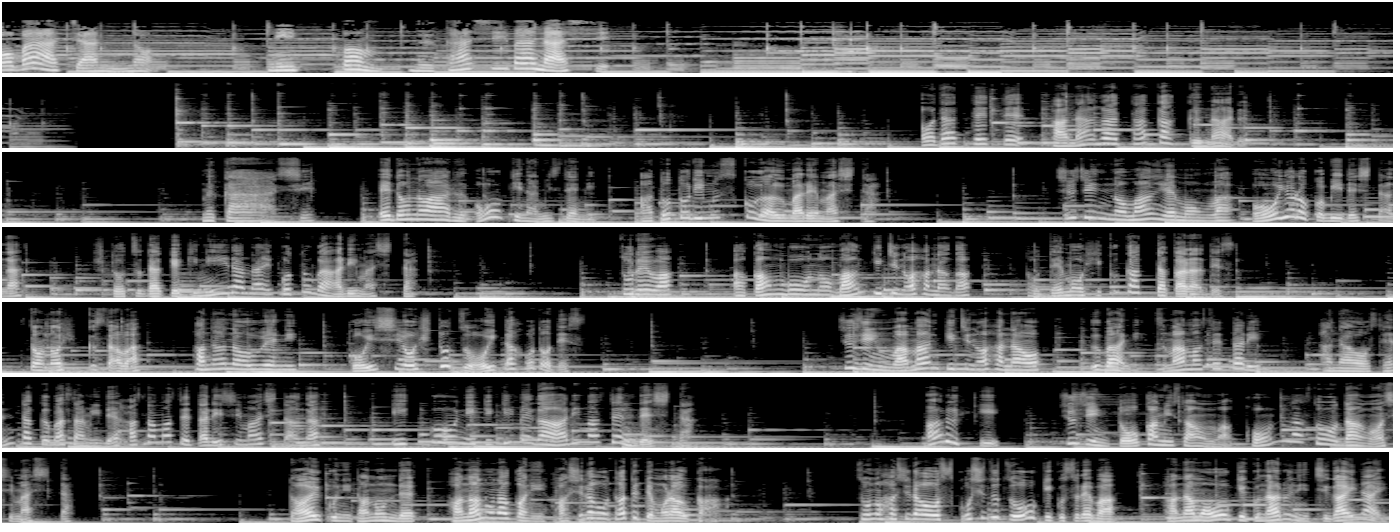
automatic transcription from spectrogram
おばあちゃんの日本昔話。おだてて鼻が高くなる。昔江戸のある大きな店に跡取り息子が生まれました主人の万右衛門は大喜びでしたが一つだけ気に入らないことがありましたそれは赤ん坊の万吉の花がとても低かったからです。その低さは花の上に小石を一つ置いたほどです。主人は万吉の花を乳母につまませたり花を洗濯ばさみで挟ませたりしましたが一向に効き目がありませんでした。ある日主人とおかみさんはこんな相談をしました。大工に頼んで花の中に柱を立ててもらうか。その柱を少しずつ大きくすれば花も大きくなるに違いない。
